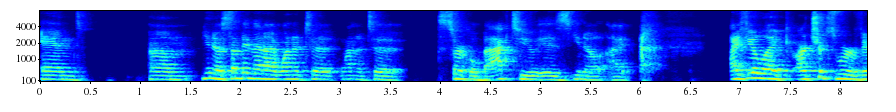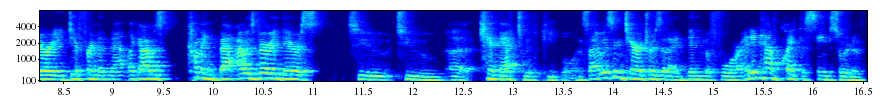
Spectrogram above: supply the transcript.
And um, you know, something that I wanted to wanted to circle back to is, you know, I I feel like our trips were very different in that. Like I was coming back, I was very there to to uh, connect with people, and so I was in territories that I'd been before. I didn't have quite the same sort of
